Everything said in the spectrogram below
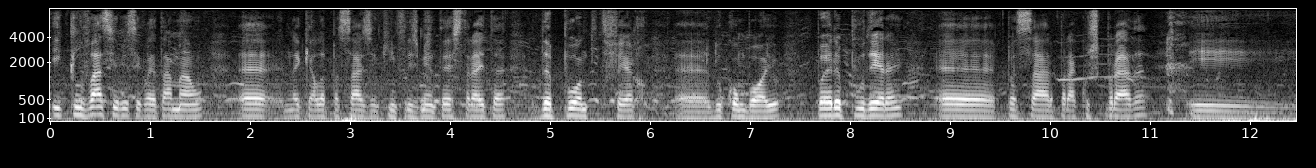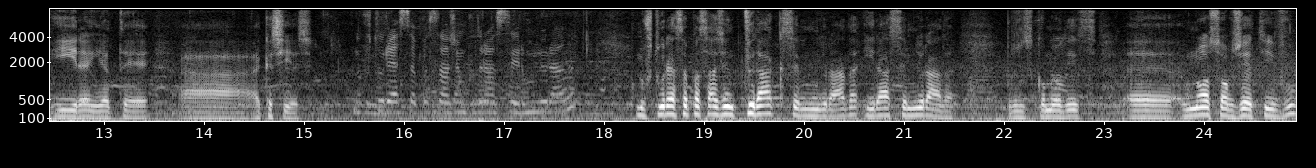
e que levassem a bicicleta à mão naquela passagem que infelizmente é estreita da ponte de ferro do comboio para poderem passar para a Cruz Quebrada e, e irem até a, a Caxias futuro essa passagem poderá ser melhorada? No futuro essa passagem terá que ser melhorada, irá ser melhorada. Por isso, como eu disse, uh, o nosso objetivo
